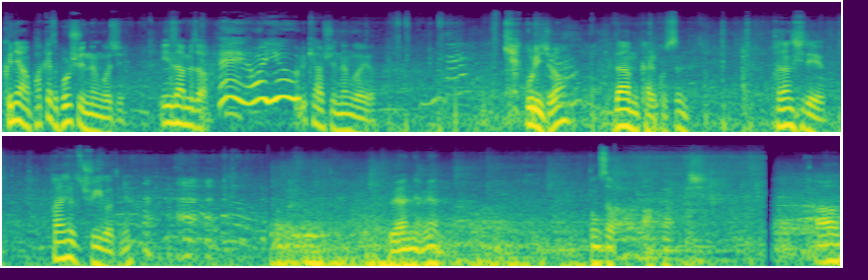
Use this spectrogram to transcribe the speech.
그냥 밖에서 볼 수 있는 거지. 인사하면서 Hey, how are you? 이렇게 할 수 있는 거예요. 캬꿀이죠. 그 다음 갈 곳은 화장실이에요. 화장실도 죽이거든요. 왜 왔냐면 똥 싸고 아배 아파 씨. 아,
